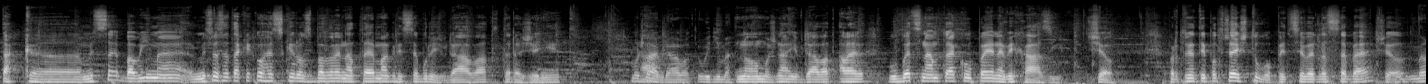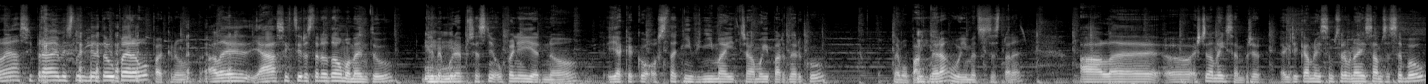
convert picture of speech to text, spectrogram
Tak eh, my se bavíme, my jsme se tak jako hezky rozbavili na téma, kdy se budeš vdávat, teda ženit. Možná a, i vdávat, uvidíme. No, možná i vdávat, ale vůbec nám to jako úplně nevychází, že jo? Protože ty potřebuješ tu opici vedle sebe, že jo? No já si právě myslím, že je to úplně naopak, no. Ale já si chci dostat do toho momentu, kdy mm-hmm. mi mhm. bude přesně úplně jedno, jak jako ostatní vnímají třeba moji partnerku, nebo partnera, mm-hmm. uvidíme, co se stane ale uh, ještě tam nejsem, protože, jak říkám, nejsem srovnaný sám se sebou,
